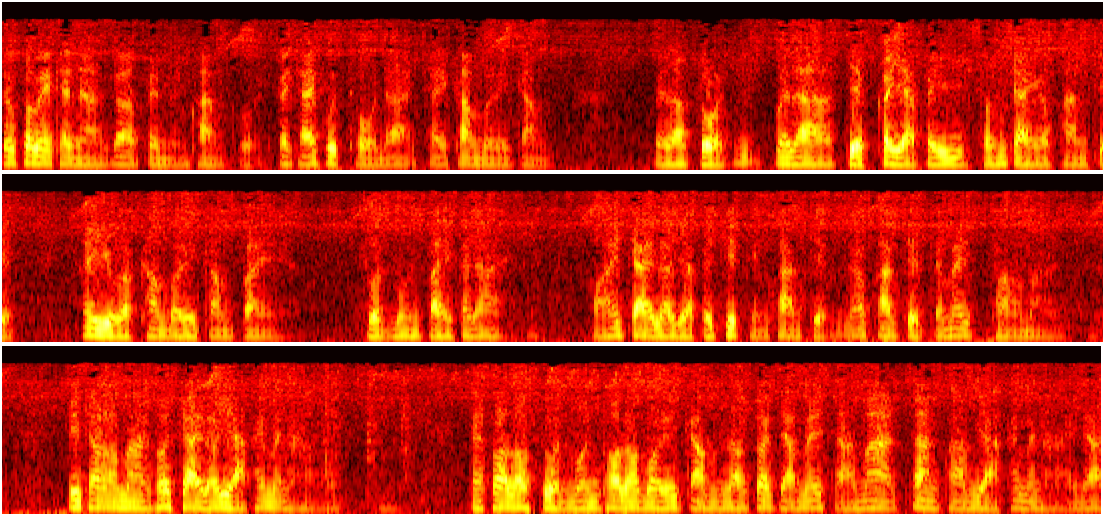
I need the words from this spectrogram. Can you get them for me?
ทุกขเวทนาก็เป็นเหมือนความโกรธก็ใช้พุทโธได้ ใช้คำบริกรรม เวลาโกรธเวลาเจ็บก็อย่าไปสนใจกับความเจ็บ ให้อยู่กับคำบริกรรมไป สวดมนต์ไปก็ได้ ขอให้ใจเราอย่าไปคิดถึงความเจ็บ แล้วความเจ็บจะไม่ทรมานที่ทรมานเข้าใจเราอยากให้มันหาย แต่พอเราสวดมนต์พอเราบริกรรมเราก็จะไม่สามารถสร้างความอยากให้มันหายได้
